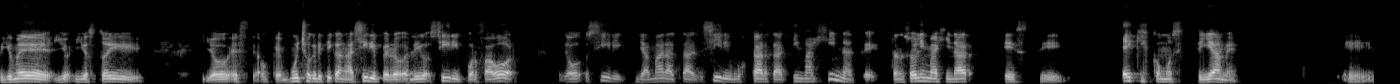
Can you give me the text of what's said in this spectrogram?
Yo, me, yo, estoy yo, este, aunque muchos critican a Siri, pero le digo, Siri, por favor, o Siri, llamar a tal, Siri, buscar tal. Imagínate, tan solo imaginar este, X como se llame. Eh,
